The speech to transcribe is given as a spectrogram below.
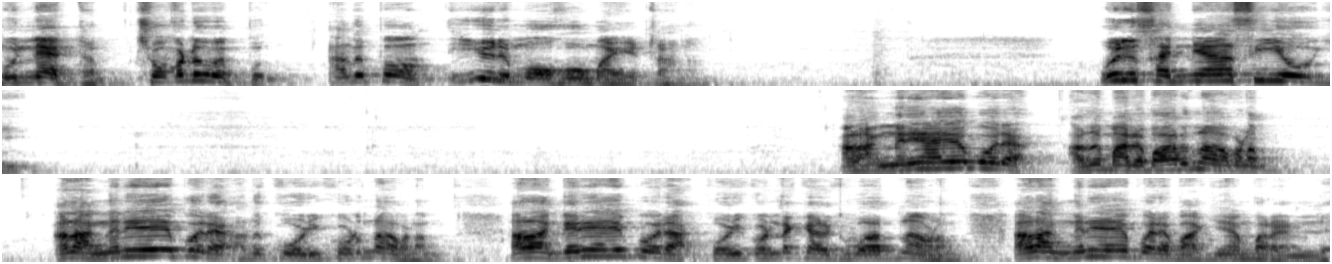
മുന്നേറ്റം ചുവടുവെപ്പ് അതിപ്പോ ഈ ഒരു മോഹവുമായിട്ടാണ്. ഒരു സന്യാസി യോഗി അത് അങ്ങനെയായ പോരാ അത് മലബാറിൽ നിന്നാവണം അത് അങ്ങനെയായ പോരാ അത് കോഴിക്കോട് നിന്നാവണം അത് അങ്ങനെയായ പോരാ കോഴിക്കോടിന്റെ കിഴക്ക് ഭാഗത്ത് നിന്നാവണം അത് അങ്ങനെയായ പോരാ ബാക്കി ഞാൻ പറയണില്ല.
